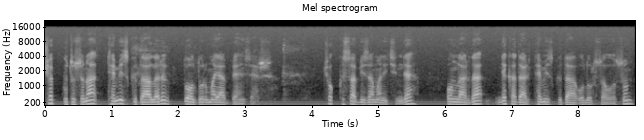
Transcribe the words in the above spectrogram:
çöp kutusuna temiz gıdaları doldurmaya benzer. Çok kısa bir zaman içinde onlarda ne kadar temiz gıda olursa olsun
